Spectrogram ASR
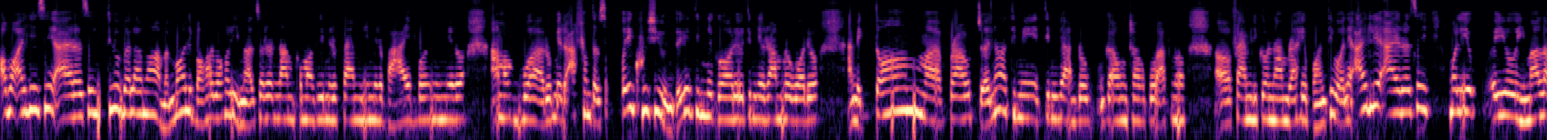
अब अहिले चाहिँ आएर चाहिँ त्यो बेलामा मैले भर्खर भर्खर हिमाल चढेर नाम कमाउँथेँ मेरो फ्यामिली मेरो भाइ बहिनी मेरो आमा बुवाहरू मेरो आफन्तहरू सबै खुसी हुन्थ्यो कि तिमीले गर्यो तिमीले राम्रो गर्यो। हामी एकदम प्राउड होइन? तिमी तिमीले हाम्रो गाउँठाउँको आफ्नो फ्यामिलीको नाम राख्यो भन्थ्यो भने अहिले आएर चाहिँ मैले यो यो हिमालय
